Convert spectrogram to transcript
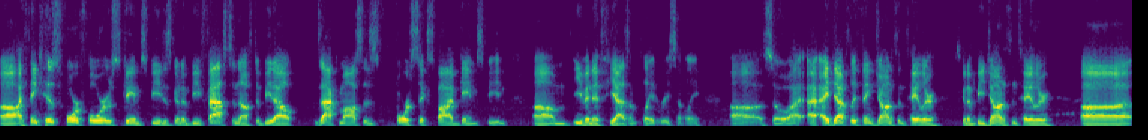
Uh, I think his four fours game speed is going to be fast enough to beat out Zach Moss's four six five game speed um, even if he hasn't played recently. Uh, so I, I, definitely think Jonathan Taylor is going to be Jonathan Taylor. Uh,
